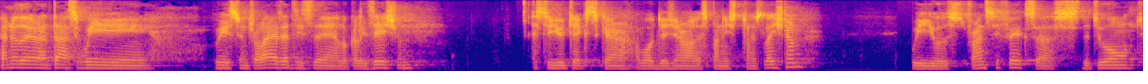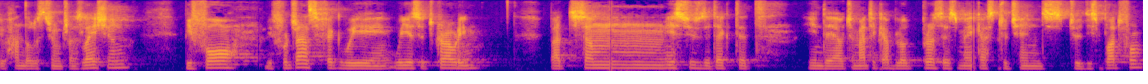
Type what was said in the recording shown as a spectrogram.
Another task we we centralized is the localization. S2U takes care about the general Spanish translation. We use Transifex as the tool to handle string translation. Before before Transifex, we we used Crowdin, but some issues detected in the automatic upload process make us to change to this platform.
